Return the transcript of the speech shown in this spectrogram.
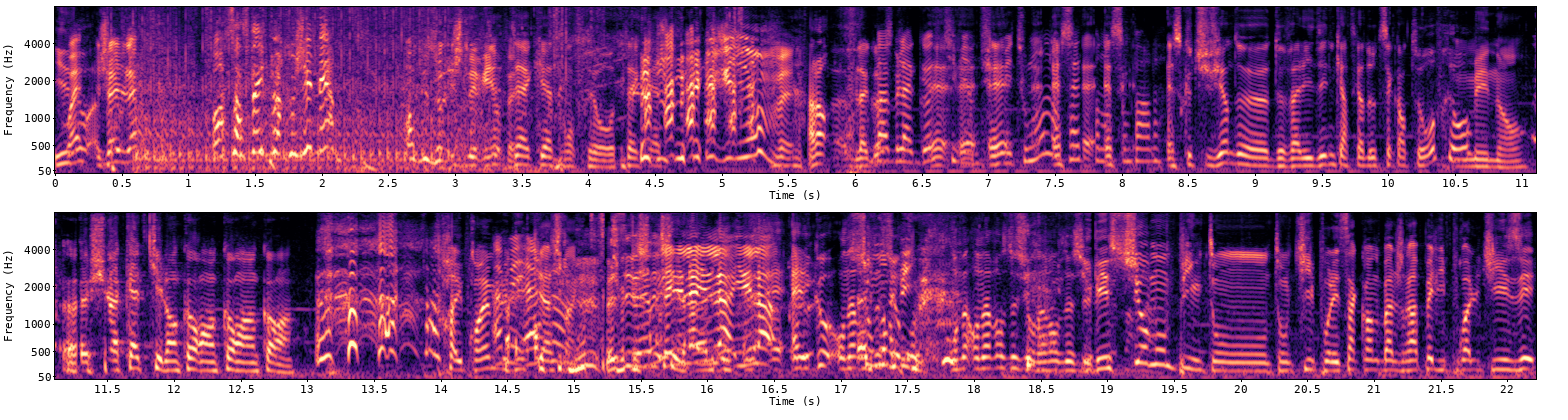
Ouais, j'arrive là. Oh, c'est un sniper que j'ai, merde Oh désolé, je n'ai rien fait. T'inquiète, mon frérot, t'inquiète. Je n'ai rien fait. Alors, Black Bah Ghost eh, qui vient de eh, fumer eh, tout le monde en est-ce- fait pendant qu'on parle. Est-ce que tu viens de, de valider une carte cadeau de 50 euros, frérot? Mais non. Euh, je suis à 4 kills, encore, encore, encore un. Oh, il prend même Ah, le piqué à attends. 5. Vas-y, vas-y, Il est là, il est là, il est là. Allez, go, on avance Sur mon dessus. ping. On, on avance dessus, on avance dessus. Il est sur mon ping ton, ton kill pour les 50 balles. Je rappelle, il pourra l'utiliser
